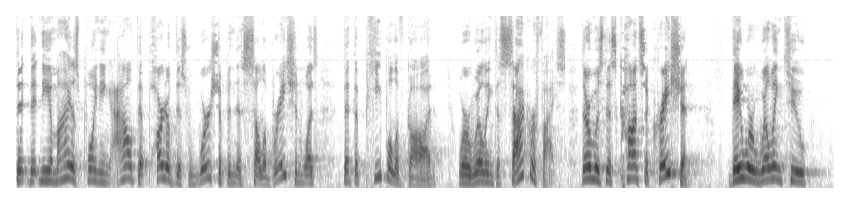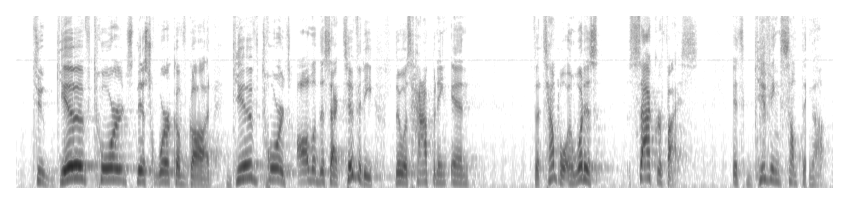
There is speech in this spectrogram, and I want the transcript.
that, that Nehemiah is pointing out that part of this worship and this celebration was that the people of God were willing to sacrifice. There was this consecration. They were willing to, to give towards this work of God, give towards all of this activity that was happening in the temple. And what is sacrifice? It's giving something up.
